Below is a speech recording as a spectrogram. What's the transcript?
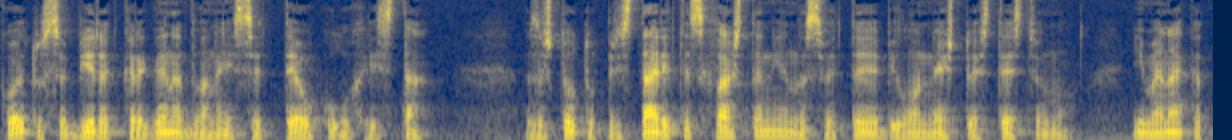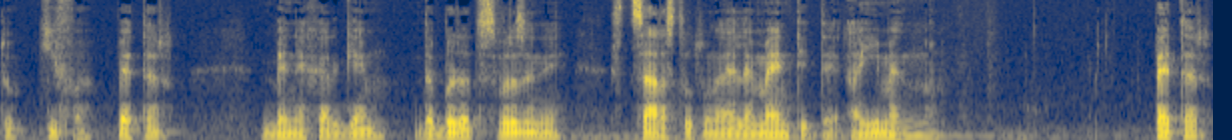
който събира кръга на 12-те около Христа, защото при старите схващания на света е било нещо естествено, имена като Кифа, Петър, Бенехаргем да бъдат свързани с царството на елементите, а именно Петър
